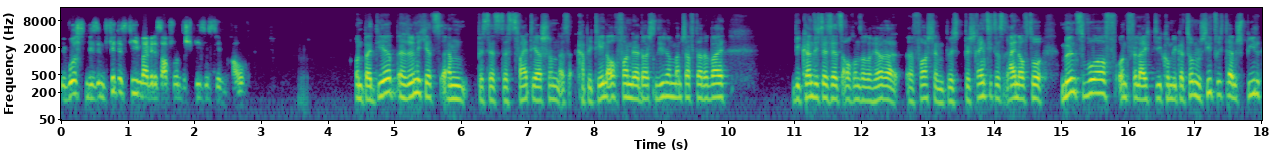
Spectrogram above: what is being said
wir wussten, wir sind ein fittes Team, weil wir das auch für unser Spielsystem brauchen. Und bei dir persönlich jetzt, ähm, bist jetzt das zweite Jahr schon als Kapitän auch von der deutschen Seniormannschaft da dabei wie können sich das jetzt auch unsere Hörer äh, vorstellen? Beschränkt sich das rein auf so Münzwurf und vielleicht die Kommunikation mit dem Schiedsrichter im Spiel?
